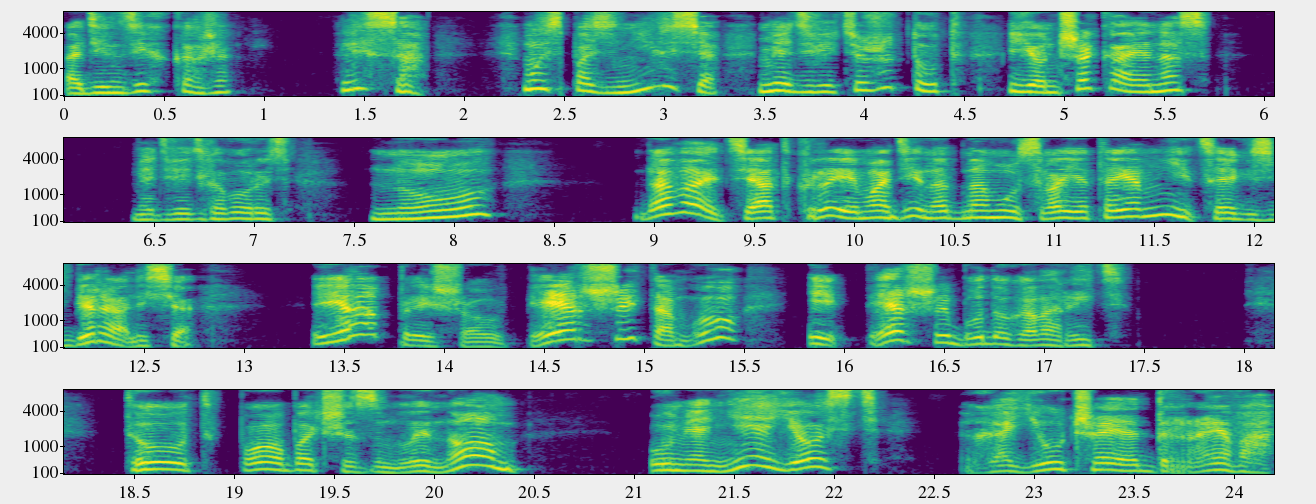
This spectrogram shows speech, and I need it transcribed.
адзін з іх кажа: « Ліса, мы спазніліся, мядзведь ужо тут, ён чакае нас. Мядзведь гаворыць: « Ну, давайте адкрыем адзін аднаму свае таямніцы, як збіраліся. Я прыйшоў першы, таму і першы буду гаварыць. Тут побач з млыном у мяне ёсць гаючае дрэва.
